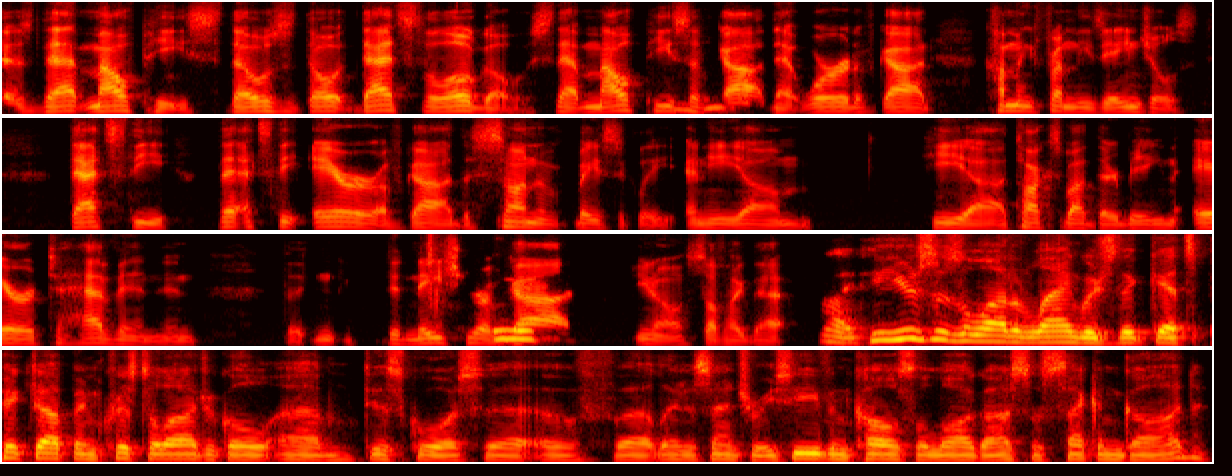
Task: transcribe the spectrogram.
says that mouthpiece, those, those that's the logos, that mouthpiece mm-hmm. of God, that word of God coming from these angels. That's the that's the heir of God, the son of basically. And he um he uh talks about there being an heir to heaven and the, the nature of God you know, stuff like that. Right. He uses a lot of language that gets picked up in Christological um, discourse uh, of uh, later centuries. He even calls the Logos a second God,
